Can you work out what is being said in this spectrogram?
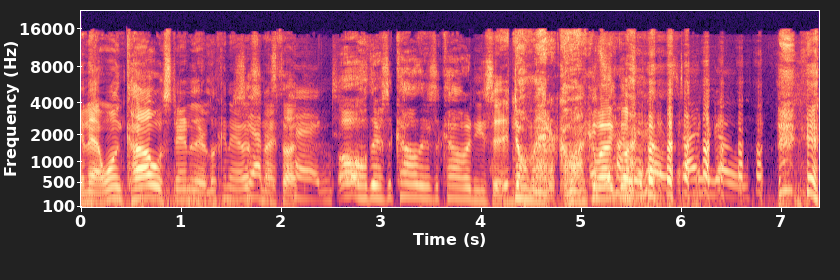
And that one cow was standing there looking at She us, had and I thought, pegged. "Oh, there's a cow, there's a cow." And you said, "It don't matter. Come on, come It's on, come on." It's time to go.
